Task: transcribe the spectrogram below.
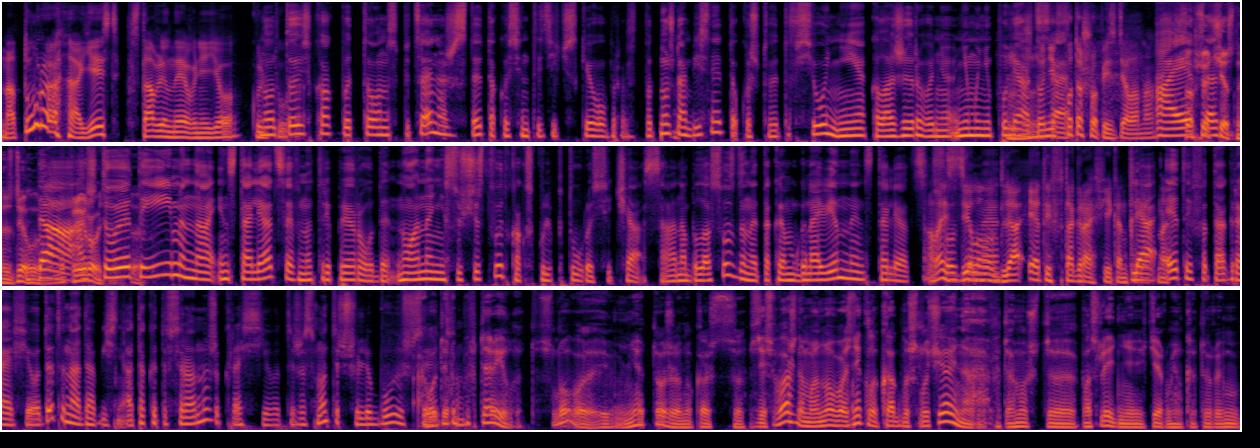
натура, а есть вставленная в нее культура. Ну, то есть как бы то он специально же создает такой синтетический образ. Вот нужно объяснять только, что это все не коллажирование, не манипуляция. Что не в фотошопе сделано. А это все честно сделано да, на природе. А что да. это именно инсталляция внутри природы. Но она не существует как скульптура сейчас, а она была создана такая мгновенная инсталляция. Она сделана для этой фотографии конкретно. Для этой фотографии. Вот это надо объяснять. А так это все равно же красиво. Ты же смотришь и любуешься. А этим. вот это повторил это слово, и мне тоже оно кажется здесь важным. Оно возникло как бы случайно, потому что последний термин, который мы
